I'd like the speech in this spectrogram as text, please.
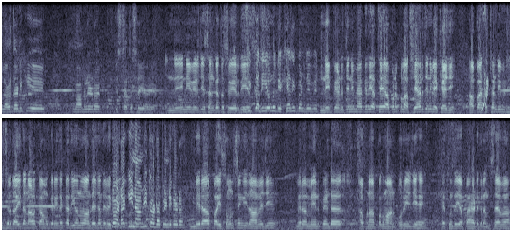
ਲੱਗਦਾ ਨਹੀਂ ਕਿ ਇਹ ਮਾਮਲਾ ਜਿਹੜਾ ਕਿਸ ਤਰ੍ਹਾਂ ਦੱਸਿਆ ਜਾ ਰਿਹਾ? ਨਹੀਂ ਨਹੀਂ ਵੀਰ ਜੀ ਸੰਗਤ ਸਵੇਰ ਦੀ ਤੁਸੀਂ ਕਦੀ ਉਹਨੂੰ ਦੇਖਿਆ ਸੀ ਪਿੰਡ ਦੇ ਵਿੱਚ? ਨਹੀਂ ਪਿੰਡ 'ਚ ਨਹੀਂ ਮੈਂ ਕਦੀ ਇੱਥੇ ਆਪਣੇ ਭਲਾਤ ਸ਼ਹਿਰ 'ਚ ਨਹੀਂ ਵੇਖਿਆ ਜੀ। ਆਪਾਂ ਇੱਥੇ ਠੰਡੀ ਮਿੱਠੀ ਸਰਦਾਈ ਦਾ ਨਾਲ ਕੰਮ ਕਰੀ ਤੇ ਕਦੀ ਉਹਨੂੰ ਆਂਦੇ ਜਾਂਦੇ ਵੇਖਿਆ ਤੁਹਾਡਾ ਕੀ ਨਾਮ ਜੀ? ਤੁਹਾਡਾ ਪਿੰਡ ਕਿਹੜਾ। ਮੇਰਾ ਭਾਈ ਸੋਹਣ ਸਿੰਘ ਜੀ ਨਾਮ ਹੈ ਜੀ। ਮੇਰਾ ਮੇਨ ਪਿੰਡ ਆਪਣਾ ਭਗਵਾਨਪੁਰ ਹੀ ਜੀ ਇਹ। ਇੱਥੋਂ ਦੇ ਆਪਾਂ ਹੈੱਡ ਗ੍ਰੰਥ ਸਾਹਿਬ ਆ।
